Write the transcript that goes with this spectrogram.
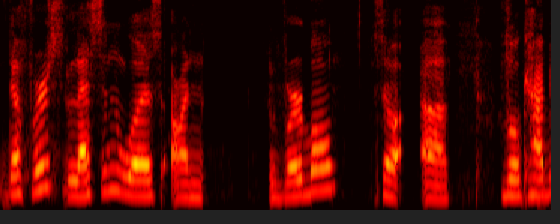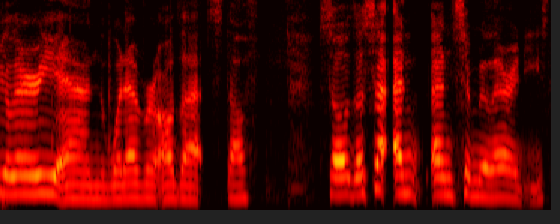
the first lesson was on verbal, so uh, vocabulary and whatever, all that stuff. So the set and and similarities,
